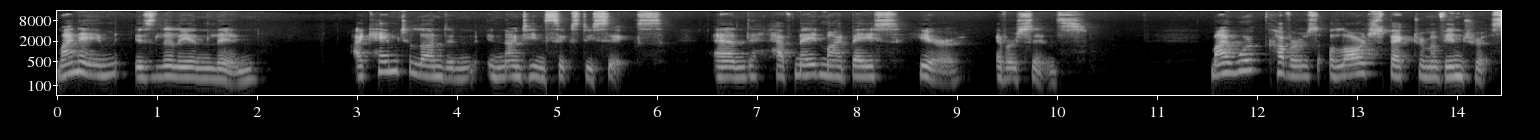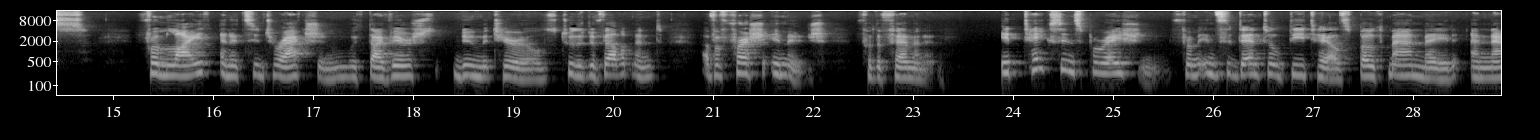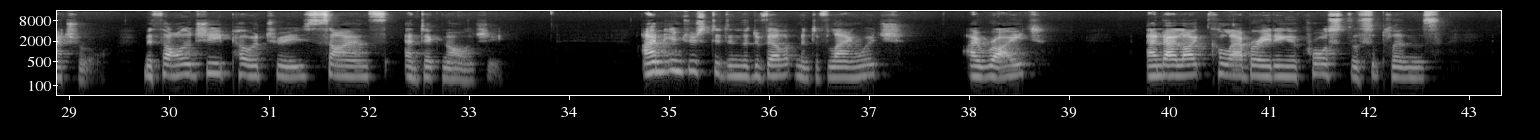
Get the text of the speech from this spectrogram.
My name is Liliane Lijn. I came to London in 1966 and have made my base here ever since. My work covers a large spectrum of interests, from light and its interaction with diverse new materials to the development of a fresh image for the feminine. It takes inspiration from incidental details, both man made and natural mythology, poetry, science, and technology. I'm interested in the development of language. I write, and I like collaborating across disciplines,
